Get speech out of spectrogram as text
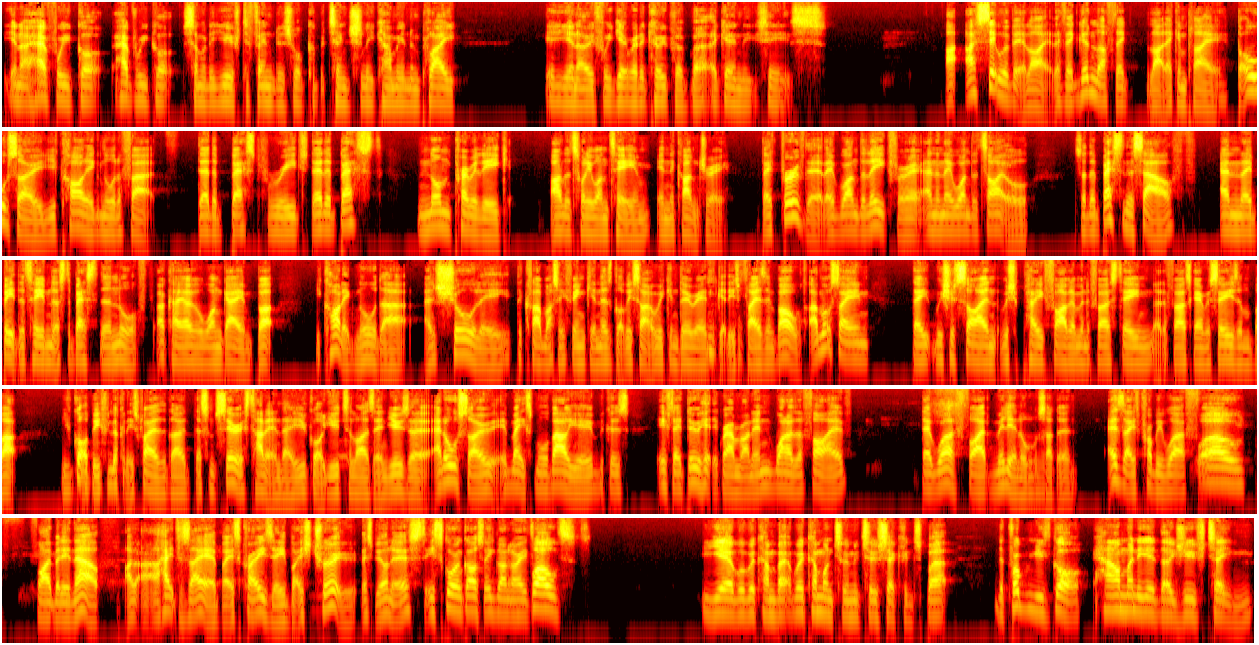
You know, have we got have we got some of the youth defenders what could potentially come in and play? You know, if we get rid of Cooper, but again, it's, it's I, I sit with it like if they're good enough, they like they can play. But also, you can't ignore the fact they're the best reach. They're the best non-Premier League under twenty one team in the country. They've proved it. They've won the league for it, and then they won the title. So they're best in the south, and they beat the team that's the best in the north. Okay, over one game, but you can't ignore that. And surely the club must be thinking there's got to be something we can do and get these mm-hmm. players involved. I'm not saying they we should sign, we should play five of them in the first team at the first game of the season, but you've got to be looking at these players and go, there's some serious talent in there. You've got to mm-hmm. utilize it and use it. And also, it makes more value because if they do hit the ground running, one of the five, they're worth five million all of a mm-hmm. sudden. Esse's probably worth well, five million now. I, I hate to say it, but it's crazy, but it's true. Let's be honest. He's scoring goals for England. under 18s. well, yeah. Well, we'll come back. We'll come on to him in two seconds. But the problem you've got: how many of those youth teams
